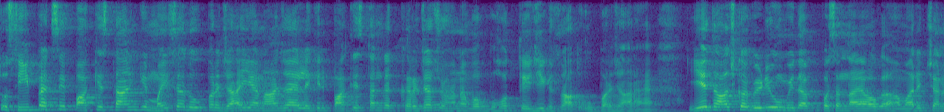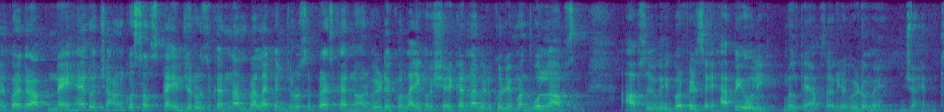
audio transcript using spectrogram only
तो सीपैक से पाकिस्तान की मैसत ऊपर जाए या ना जाए, लेकिन पाकिस्तान का कर्जा जो है ना वह बहुत तेज़ी के साथ ऊपर जा रहा है। ये था आज का वीडियो, उम्मीद आपको पसंद आया होगा। हमारे चैनल पर अगर आप नए हैं तो चैनल को सब्सक्राइब ज़रूर से करना, बेल आइकन ज़रूर से प्रेस करना, और वीडियो को लाइक और शेयर करना बिल्कुल भी मत बोलना आप सब, आप सभी को एक बार फिर से हैप्पी होली। मिलते हैं आपसे अगले वीडियो में। जय हिंद।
